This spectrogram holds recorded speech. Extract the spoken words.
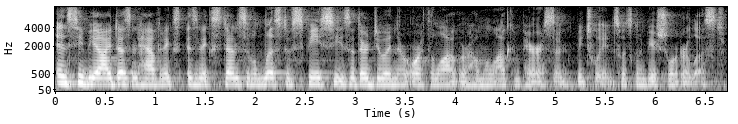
NCBI doesn't have an, ex an extensive list of species that they're doing their ortholog or homolog comparison between, so it's going to be a shorter list.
